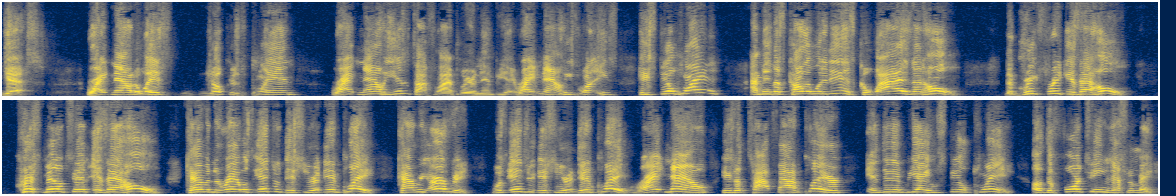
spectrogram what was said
Yes. Right now, the way Joker's playing, right now he is a top five player in the NBA. Right now, he's one. He's he's still playing. I mean, let's call it what it is. Kawhi is at home. The Greek Freak is at home. Khris Middleton is at home. Kevin Durant was injured this year and didn't play. Kyrie Irving was injured this year and didn't play. Right now, he's a top five player in the NBA who's still playing. Of the four teams that's remaining,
